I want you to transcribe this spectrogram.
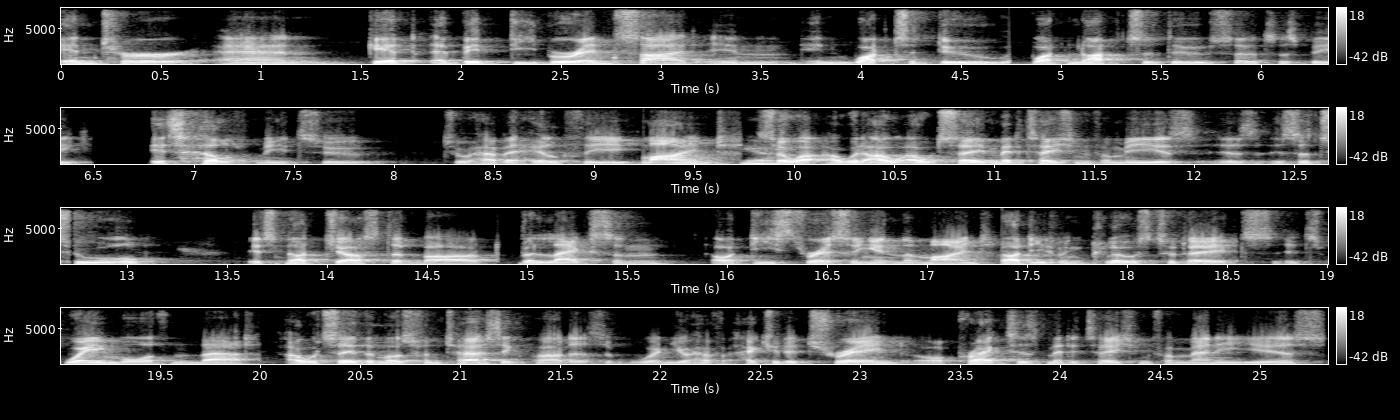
enter and get a bit deeper insight in, in what to do, what not to do, so to speak. It's helped me to to have a healthy mind. Yeah. So I, I would I, would say meditation for me is, is is a tool. It's not just about relaxing or de-stressing in the mind. Not even close today. It's it's way more than that. I would say the most fantastic part is when you have actually trained or practiced meditation for many years.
